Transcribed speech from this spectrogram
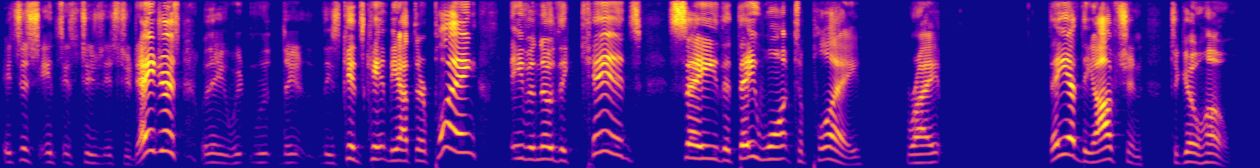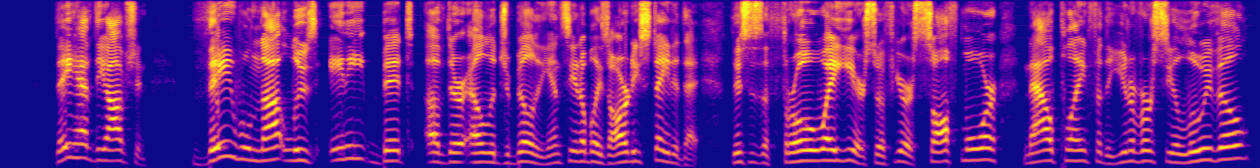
It's just it's it's too it's too dangerous. We, we, they, these kids can't be out there playing, even though the kids say that they want to play, right? They have the option to go home. They have the option. They will not lose any bit of their eligibility. The NCAA has already stated that. This is a throwaway year. So if you're a sophomore now playing for the University of Louisville,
